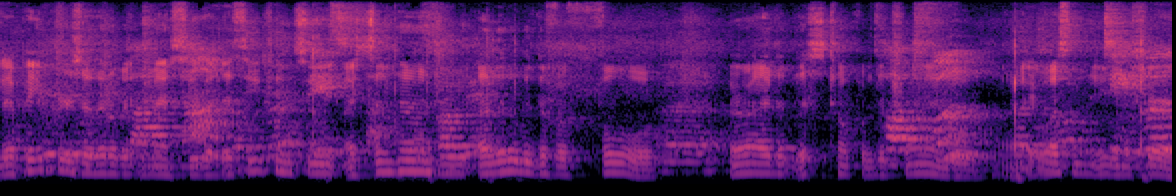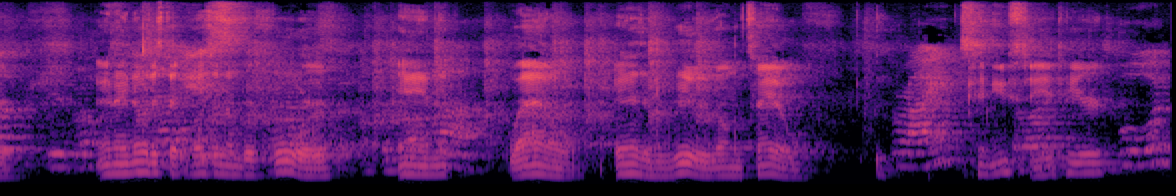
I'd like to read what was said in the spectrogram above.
The paper is a little bit messy, but as you can see, I somehow drew a little bit of a four right at this top of the triangle. I wasn't even sure. And I noticed it was a number 4, and wow, it has a really long tail. Can you see it here?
